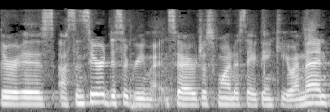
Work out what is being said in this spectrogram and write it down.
there is a sincere disagreement. So just wanted to say thank you. And then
